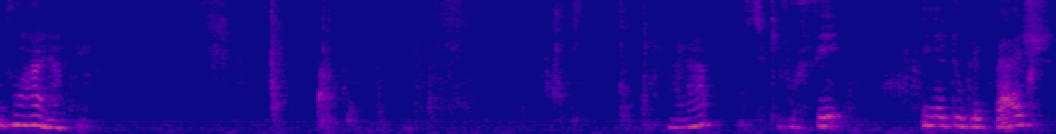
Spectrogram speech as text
Voilà. Voilà ce qui vous fait une double page.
